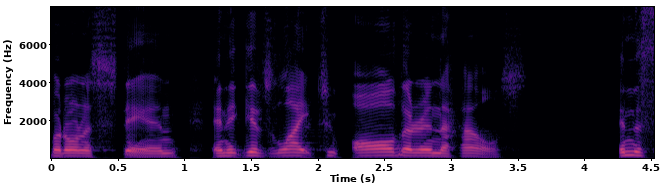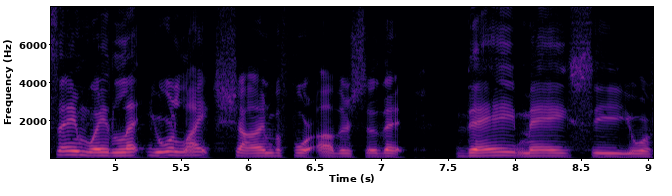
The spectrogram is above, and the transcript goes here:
but on a stand, and it gives light to all that are in the house. In the same way, let your light shine before others so that they may see your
